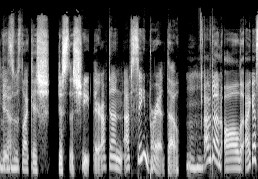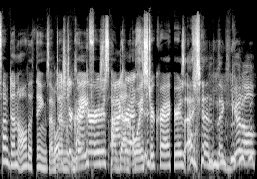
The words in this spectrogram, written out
This was like a sh- just a sheet there. I've done. I've seen bread though. Mhm. I've done all. The, I guess I've done all the things. I've Oyster done crackers, wafers. I've done oyster crackers. I've done the good old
